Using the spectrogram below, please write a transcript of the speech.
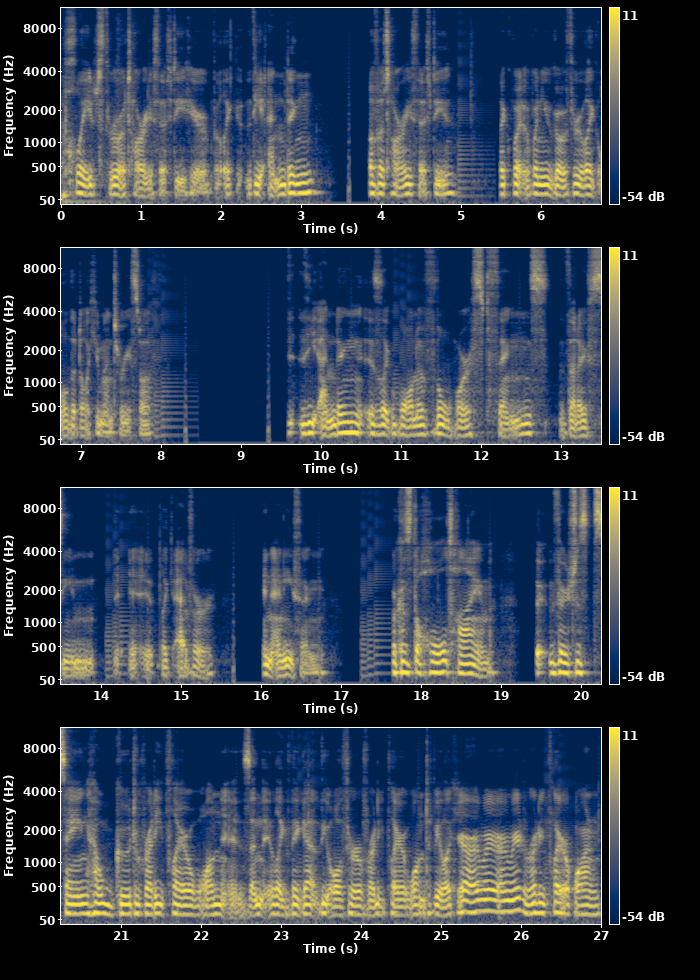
played through Atari 50 here, but, like, the ending of Atari 50, like, when you go through, like, all the documentary stuff, the ending is, like, one of the worst things that I've seen, like, ever in anything. Because the whole time, they're just saying how good Ready Player One is, and like they get the author of Ready Player One to be like, yeah, I made, I made Ready Player One.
